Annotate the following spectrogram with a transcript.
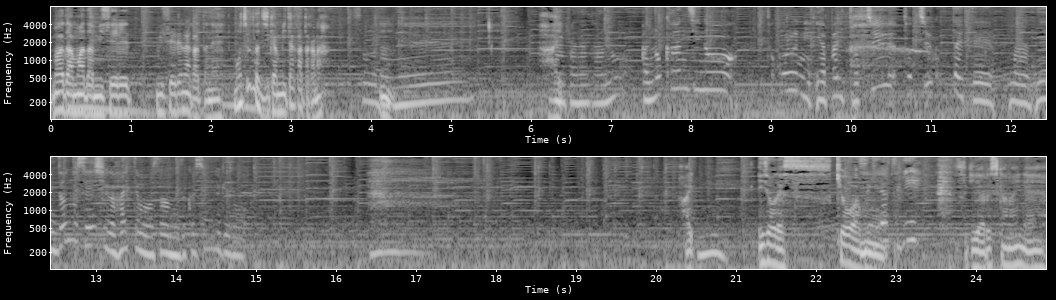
まだまだ見せれ見せれなかったね。もうちょっと時間見たかったかな。そうだね、うん、はい。なんかなんかあの感じのところにやっぱり途中途中交代ってまあねどの選手が入ってもさ難しいんだけど。はい、うん、以上です。今日はもう次次。やるしかないね。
